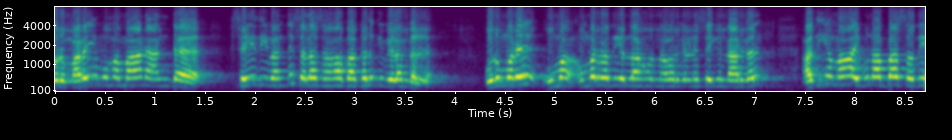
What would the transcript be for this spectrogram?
ஒரு மறைமுகமான அந்த செய்தி வந்து சில சகாபாக்களுக்கு விளங்கல்ல ஒருமுறை உம உமர் ரதி அவர்கள் என்ன செய்கின்றார்கள்? அதிகமாக இபுன் அப்பாஸ் ரதி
